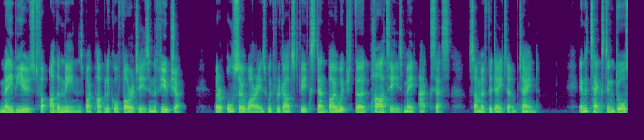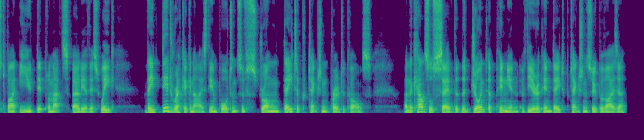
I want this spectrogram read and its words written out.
may be used for other means by public authorities in the future. There are also worries with regards to the extent by which third parties may access some of the data obtained. In a text endorsed by EU diplomats earlier this week, they did recognise the importance of strong data protection protocols, and the Council said that the joint opinion of the European Data Protection Supervisor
